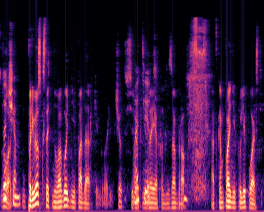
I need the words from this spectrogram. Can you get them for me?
Зачем? Ладно. Привез, кстати, новогодние подарки, говорит. Что ты, Серег, не доехал, не забрал. От компании Полипластик.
